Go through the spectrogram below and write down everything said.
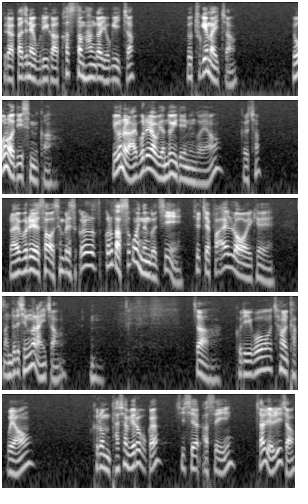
그리고 아까 전에 우리가 custom 한거 여기 있죠? 요 두 개만 있죠? 요건 어디 있습니까? 이거는 라이브러리하고 연동이 되어 있는 거예요. 그렇죠? 라이브러리에서 assembly에서 끌어, 끌어다 쓰고 있는 거지 실제 파일로 이렇게 만들어지는 건 아니죠. 음. 자 그리고 창을 닫고요 그럼 다시 한번 열어볼까요 CCL ASSY 잘 열리죠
